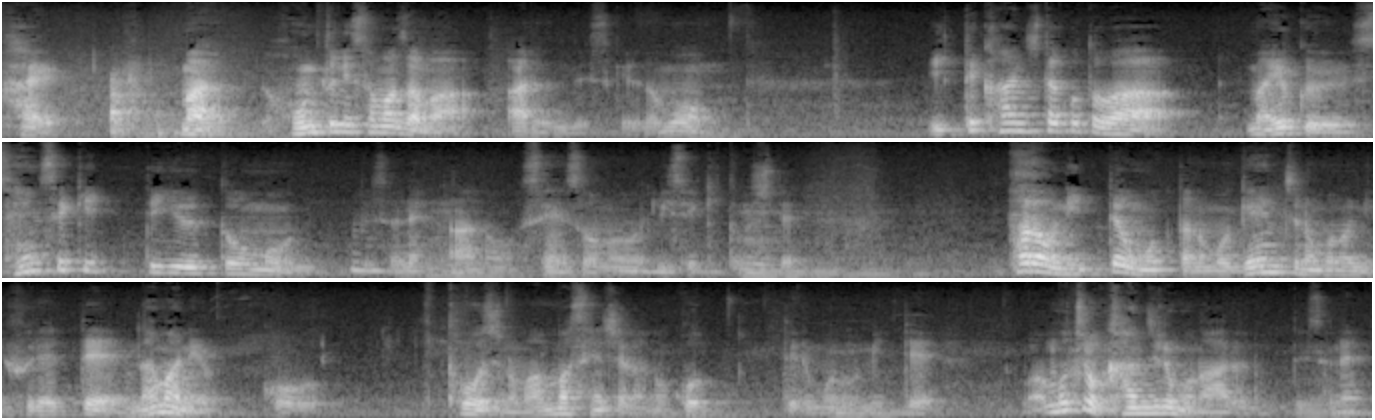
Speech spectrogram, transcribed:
はい。まあ本当に様々あるんですけれども行って感じたことは、まあ、よく戦跡っていうと思うんですよね、あの戦争の遺跡として、パラオに行って思ったのも現地のものに触れて生にこう当時のまんま戦車が残ってるものを見てまあもちろん感じるものあるんですよね。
